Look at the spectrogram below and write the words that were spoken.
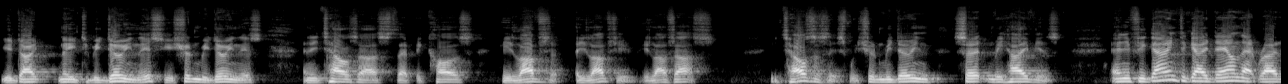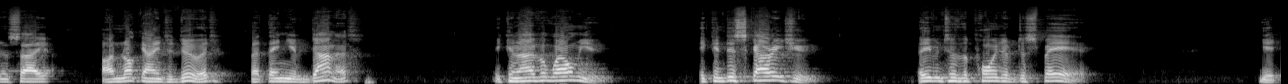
you don't need to be doing this, you shouldn't be doing this. And He tells us that because He loves it, He loves you, He loves us. He tells us this, we shouldn't be doing certain behaviours. And if you're going to go down that road and say, I'm not going to do it, but then you've done it, it can overwhelm you. It can discourage you, even to the point of despair. Yet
